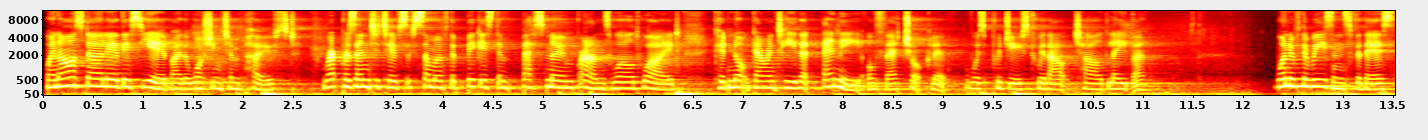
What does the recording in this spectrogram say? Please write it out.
When asked earlier this year by the Washington Post representatives of some of the biggest and best known brands worldwide could not guarantee that any of their chocolate was produced without child labour. One of the reasons for this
